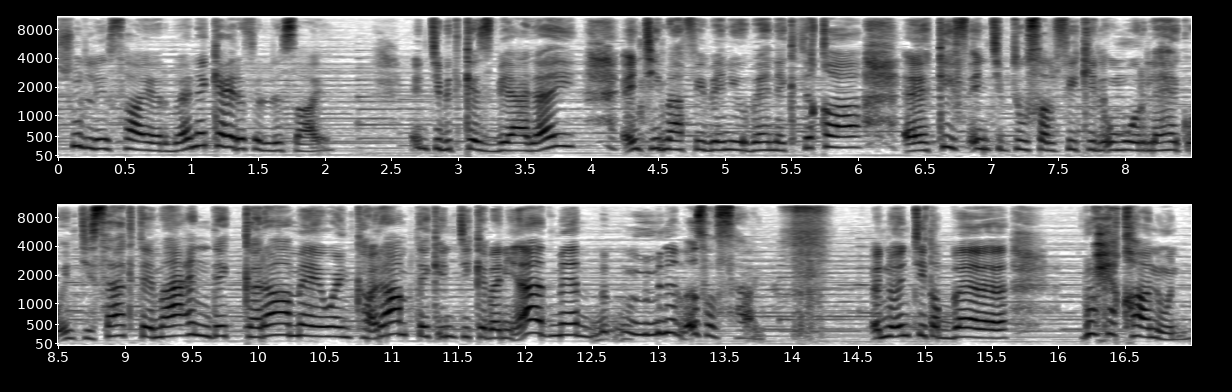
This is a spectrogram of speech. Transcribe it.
شو اللي صاير؟ بينك عرف اللي صاير. انت بتكذبي علي؟ انت ما في بيني وبينك ثقة. آه، كيف انت بتوصل فيك الأمور لهيك وانت ساكتة؟ ما عندك كرامة. وين كرامتك انت كبني ادمه من القصص هاي. إنه انت طب آه، روحي قانون.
